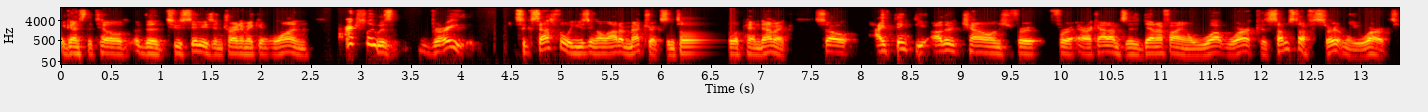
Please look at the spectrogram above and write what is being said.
against the tale of the two cities and trying to make it one, actually was very successful using a lot of metrics until the pandemic. So I think the other challenge for for Eric Adams is identifying what worked because some stuff certainly worked,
